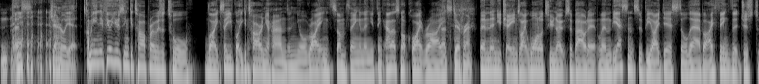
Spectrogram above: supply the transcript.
That's generally it. I mean, if you're using Guitar Pro as a tool Like, say you've got your guitar in your hand and you're writing something, and then you think, "Ah, that's not quite right." That's different. then then you change like one or two notes about it, and then the essence of the idea is still there. But I think that just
